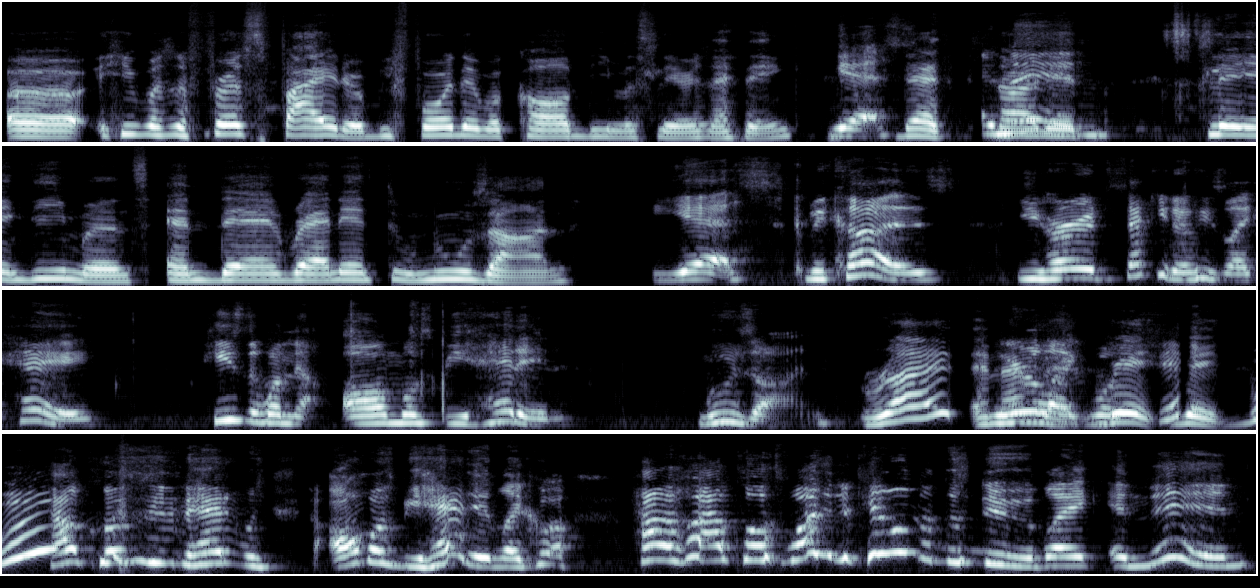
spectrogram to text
Uh, he was the first fighter before they were called demon slayers. I think Yes. that started slaying demons and then ran into Muzan. yes, because you heard Sekido, he's like, hey, he's the one that almost beheaded Muzan. Right? And You're I'm like, like, well, wait, shit. wait, what? How close was he to beheaded? Was almost beheaded? Like, how how close was he to killing this dude? Like, and then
